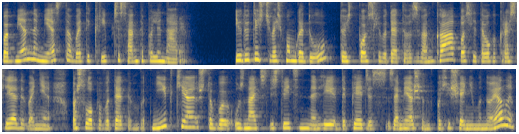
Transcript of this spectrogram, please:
в обмен на место в этой крипте Санта-Полинаре. И в 2008 году, то есть после вот этого звонка, после того, как расследование пошло по вот этой вот нитке, чтобы узнать, действительно ли Депедис замешан в похищении Мануэлы,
